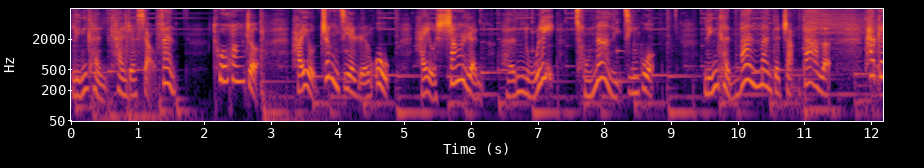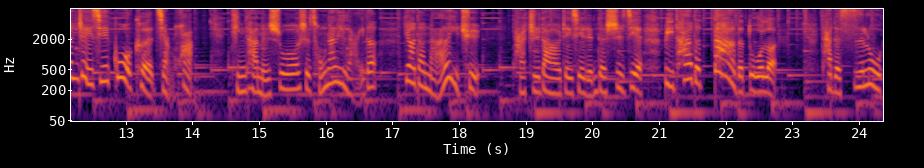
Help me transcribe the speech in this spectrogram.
林肯看着小贩、拓荒者，还有政界人物，还有商人和奴隶从那里经过。林肯慢慢的长大了，他跟这些过客讲话，听他们说是从哪里来的，要到哪里去。他知道这些人的世界比他的大得多了，他的思路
